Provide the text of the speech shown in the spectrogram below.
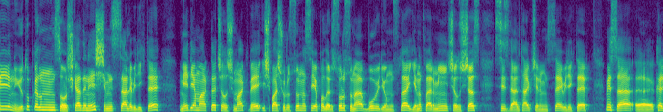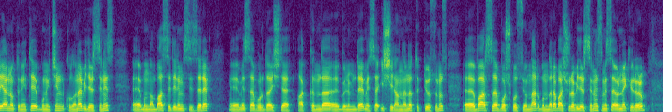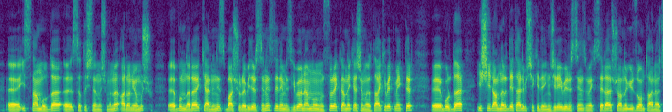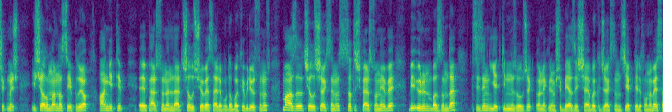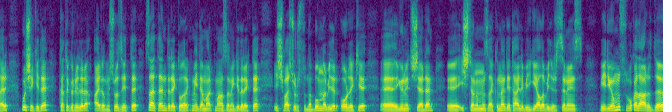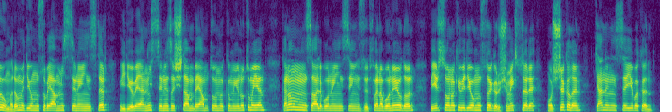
TV YouTube kanalınıza hoş geldiniz. Şimdi sizlerle birlikte MediaMarkt'ta çalışmak ve iş başvurusu nasıl yapılır sorusuna bu videomuzda yanıt vermeye çalışacağız. Siz değerli takipçilerimizle birlikte. Mesela e, kariyer.net'i bunun için kullanabilirsiniz. E, bundan bahsedelim sizlere. E, mesela burada işte hakkında e, bölümde mesela iş ilanlarına tıklıyorsunuz. E, varsa boş pozisyonlar bunlara başvurabilirsiniz. Mesela örnek veriyorum. Ee, İstanbul'da e, satış danışmanı aranıyormuş. E, bunlara kendiniz başvurabilirsiniz. Dediğimiz gibi önemli unsur ekrandaki aşamaları takip etmektir. E, burada iş ilanları detaylı bir şekilde inceleyebilirsiniz. Mesela şu anda 110 tane açıkmış. İşe alımlar nasıl yapılıyor? Hangi tip e, personeller çalışıyor vesaire burada bakabiliyorsunuz. Mağazada çalışacaksanız satış personeli ve bir ürün bazında sizin yetkininiz olacak. Örnek veriyorum işte beyaz eşyaya bakacaksınız, cep telefonu vesaire. Bu şekilde kategorilere ayrılmış vaziyette. Zaten direkt olarak MediaMarkt mağazana giderek de iş başvurusunda bulunabilir. Oradaki e, yöneticilerden e, iş tanımınız hakkında detaylı bilgi alabilirsiniz. Videomuz bu kadardı. Umarım videomuzu beğenmişsinizdir. Video beğendiyseniz aşağıdan beğen butonunu tıklamayı unutmayın. Kanalımıza abone değilseniz lütfen abone olun. Bir sonraki videomuzda görüşmek üzere. Hoşçakalın. Kendinize iyi bakın.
